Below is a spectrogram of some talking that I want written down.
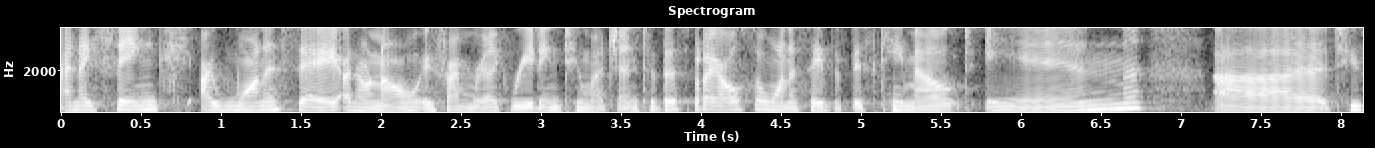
And I think I want to say, I don't know if I'm like reading too much into this, but I also want to say that this came out in uh two,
